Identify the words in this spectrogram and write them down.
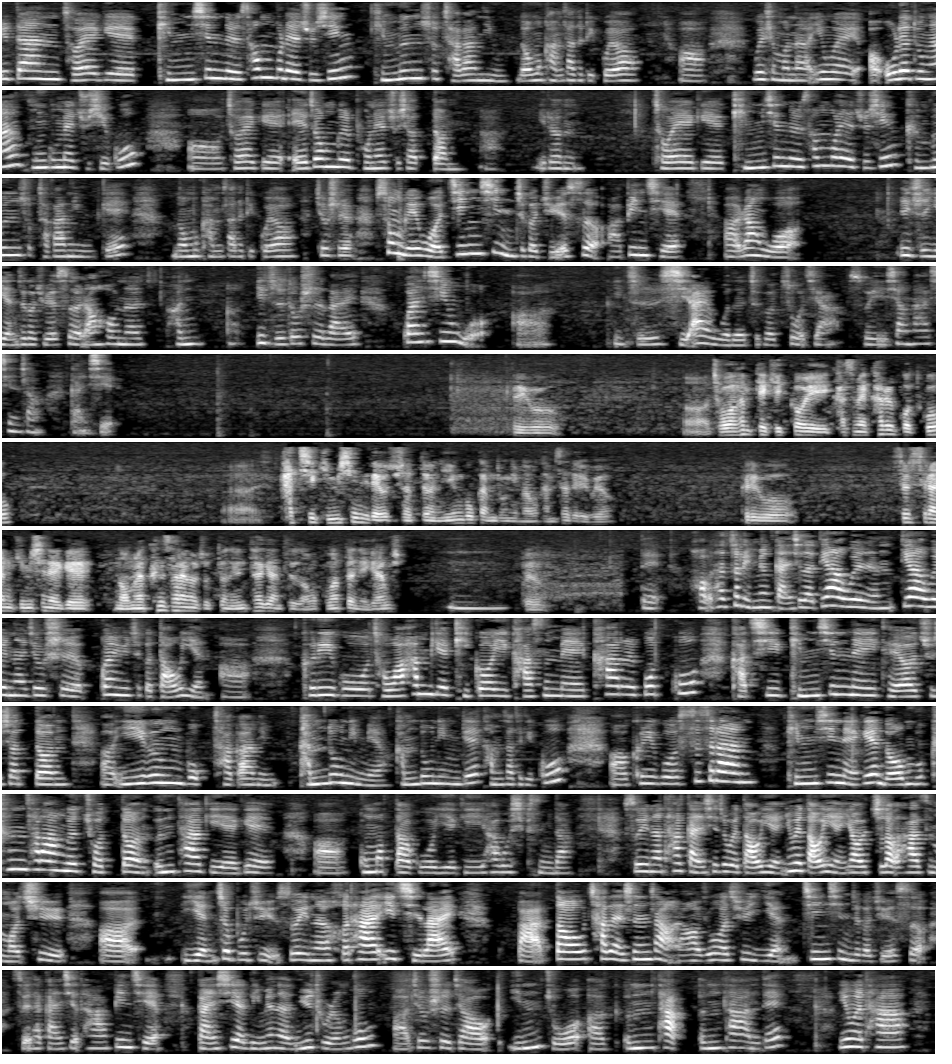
일단저에게김신을선물해주신김은수작가님너무감사드리고요 아, 为什么呢？因为어 오래동안 궁금해 주시고 어 저에게 애정을 보내 주셨던 아, 이런 저에게 김신을 선물해 주신 금문숙 작가님께 너무 감사드리고요. 就是送给我金信这个角色啊，并且啊让我一直演这个角色，然后呢， 很一直都是来关心我啊。一直喜爱我的这个作家，所以向他献上感谢。 그리고 어, 저와 함께 기꺼이 가슴에 칼을 꽂고 어, 같이 김신이 되어주셨던 이응복 감독님하고 감사드리고요. 그리고 쓸쓸한 김신에게 너무나 큰 사랑을 줬던 은탁이한테도 너무 고맙다는 얘기 하고 嗯， 싶고요. 对，好，他这里面感谢的第二位人，第二位呢就是关于这个导演啊。그리고저와함께기거이가슴에칼을꽂고같이김신레이되어주셨던어이응복작가님감독님이에요감독님께감사드리고어그리고스스란 김신에게 너무 큰 사랑을 줬던 은탁이에게 아 고맙다고 얘기하고 싶습니다. 所以呢，他感谢这位导演，因为导演要指导他怎么去啊、演这部剧，所以呢，和他一起来把刀插在身上，然后如何去演金信这个角色，所以他感谢他，并且感谢里面的女主人公啊、就是叫银卓啊，嗯，他嗯他安的，因为他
